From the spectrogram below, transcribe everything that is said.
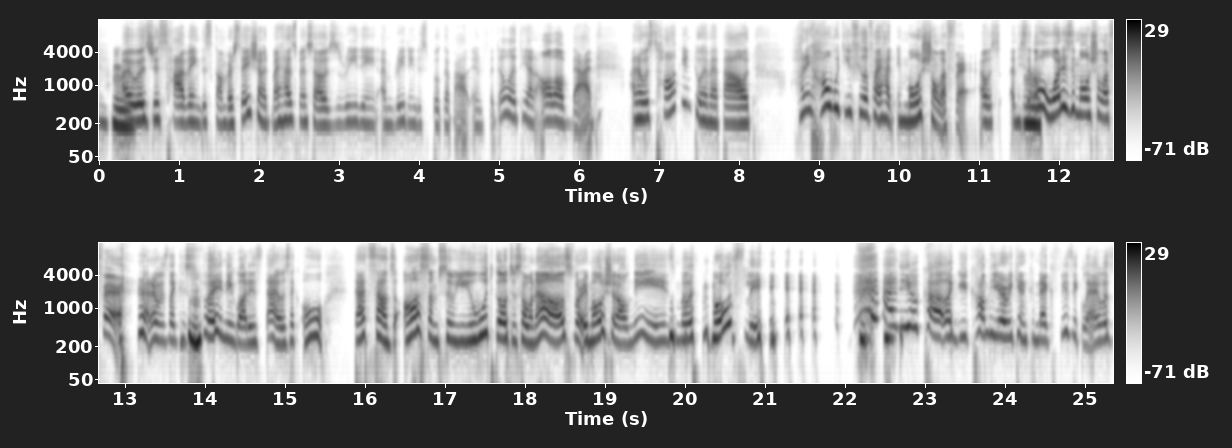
Mm-hmm. I was just having this conversation with my husband. So I was reading, I'm reading this book about infidelity and all of that. And I was talking to him about honey, how would you feel if I had emotional affair? I was, and he said, mm. oh, what is emotional affair? And I was like mm-hmm. explaining mm. what is that. I was like, oh, that sounds awesome. So you would go to someone else for emotional needs mostly. and you come like you come here we can connect physically i was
